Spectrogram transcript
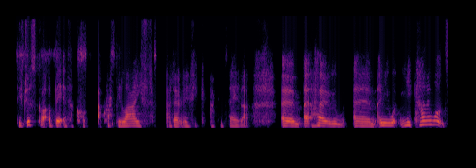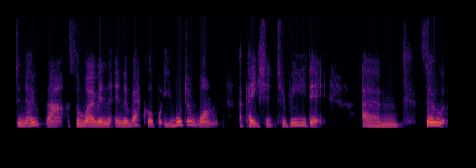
They've just got a bit of a, a crappy life. I don't know if you, I can say that um, at home, um, and you you kind of want to note that somewhere in the, in the record, but you wouldn't want a patient to read it. Um, so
